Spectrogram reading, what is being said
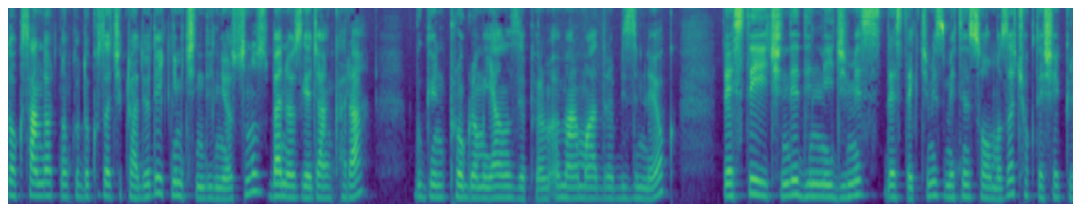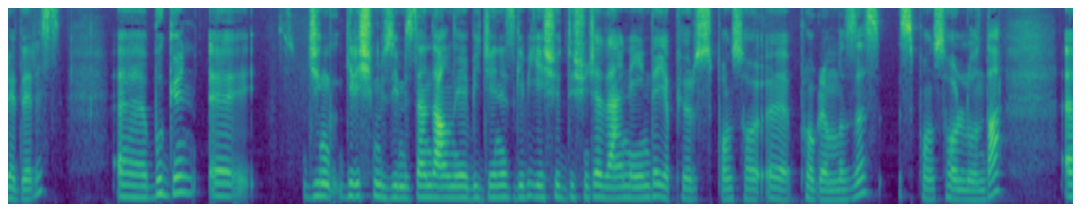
94.9 Açık Radyo'da iklim için dinliyorsunuz. Ben Özge Can Kara. Bugün programı yalnız yapıyorum. Ömer Madra bizimle yok. Desteği için de dinleyicimiz, destekçimiz Metin Solmaz'a çok teşekkür ederiz. Ee, bugün e, giriş müziğimizden de anlayabileceğiniz gibi Yeşil Düşünce Derneği'nde yapıyoruz sponsor e, programımızı sponsorluğunda. E,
